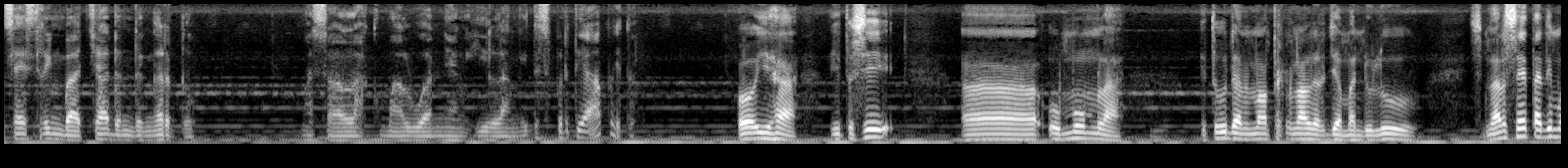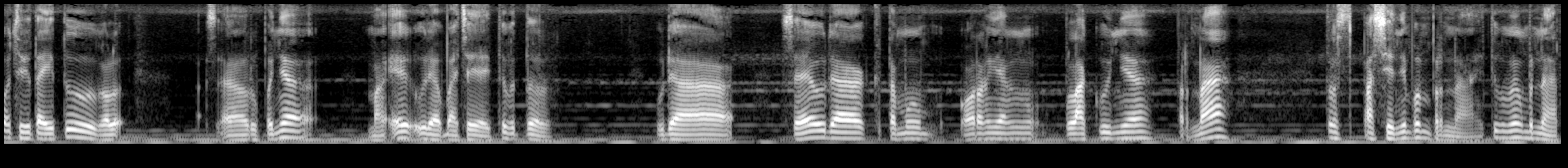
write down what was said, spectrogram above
Saya sering baca dan dengar tuh masalah kemaluan yang hilang. Itu seperti apa itu? Oh iya, itu sih uh, umum lah. Itu udah memang terkenal dari zaman dulu. Sebenarnya saya tadi mau cerita itu kalau uh, rupanya Mang E udah baca ya itu betul. Udah saya udah ketemu orang yang pelakunya pernah, terus pasiennya pun pernah. Itu memang benar.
